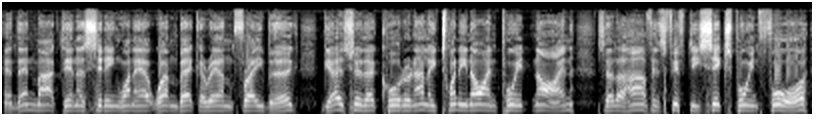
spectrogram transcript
And then Mark Dennis sitting one out, one back around Freyberg. Goes through that quarter and only 29.9. So the half is 56.4.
